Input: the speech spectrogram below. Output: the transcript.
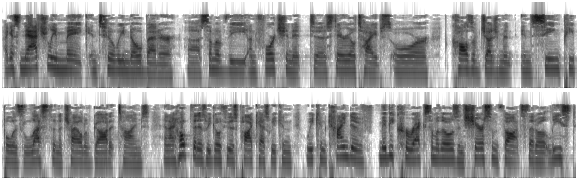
I guess naturally make until we know better uh, some of the unfortunate uh, stereotypes or calls of judgment in seeing people as less than a child of God at times. And I hope that as we go through this podcast, we can, we can kind of maybe correct some of those and share some thoughts that'll at least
